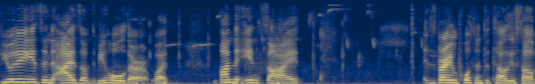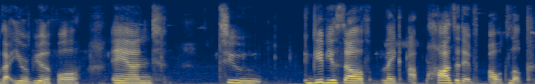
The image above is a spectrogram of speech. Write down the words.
beauty is in the eyes of the beholder, but on the inside, it's very important to tell yourself that you're beautiful and to give yourself like a positive outlook.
